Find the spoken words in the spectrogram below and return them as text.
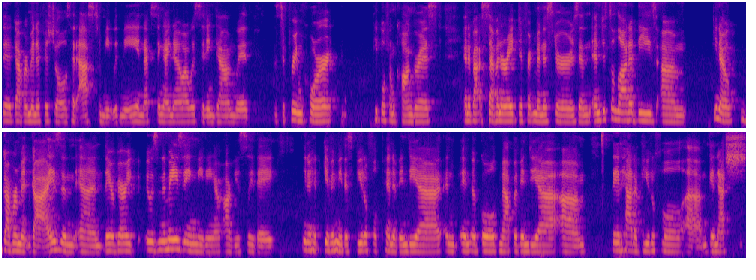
the government officials had asked to meet with me, and next thing I know, I was sitting down with the Supreme Court, people from Congress, and about seven or eight different ministers, and and just a lot of these. Um, you know, government guys, and and they're very. It was an amazing meeting. Obviously, they, you know, had given me this beautiful pin of India and, and a gold map of India. Um, they had had a beautiful um, Ganesh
